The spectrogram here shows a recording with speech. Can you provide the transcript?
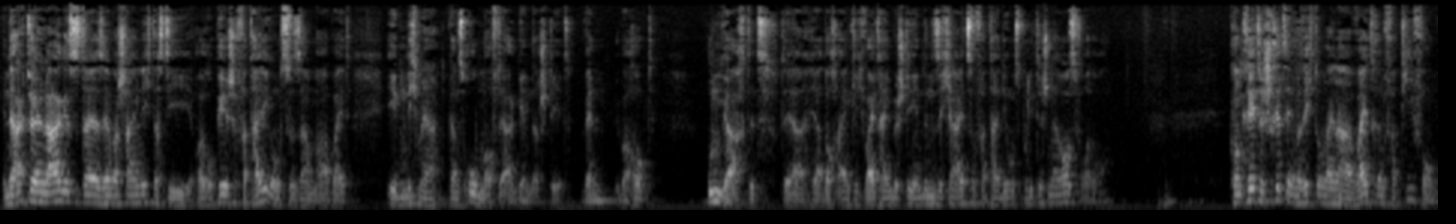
In der aktuellen Lage ist es daher sehr wahrscheinlich, dass die europäische Verteidigungszusammenarbeit eben nicht mehr ganz oben auf der Agenda steht, wenn überhaupt, ungeachtet der ja doch eigentlich weiterhin bestehenden sicherheits- und verteidigungspolitischen Herausforderungen. Konkrete Schritte in Richtung einer weiteren Vertiefung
